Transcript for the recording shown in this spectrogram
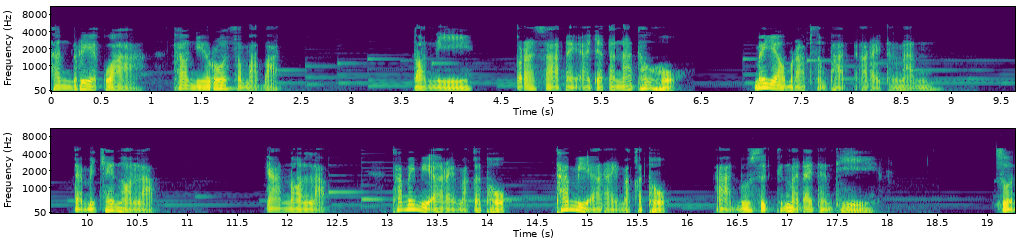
ท่านเรียกว่าเข้านิโรธสมาบัติ ตอนนี้ปราสาทในอายตนะทั้งหกไม่ยอมรับสัมผัสอะไรทั้งนั้น แต่ไม่ใช่นอนหลับ การนอนหลับ ถ้าไม่มีอะไรมากระทบ ถ้ามีอะไรมากระทบ อาจรู้สึกขึ้นมาได้ทันที ส่วน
